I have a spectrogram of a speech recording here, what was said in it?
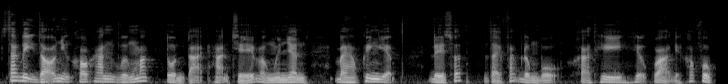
Xác định rõ những khó khăn vướng mắc tồn tại, hạn chế và nguyên nhân, bài học kinh nghiệm, đề xuất giải pháp đồng bộ, khả thi, hiệu quả để khắc phục,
